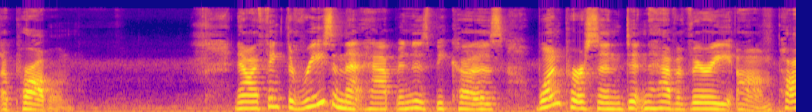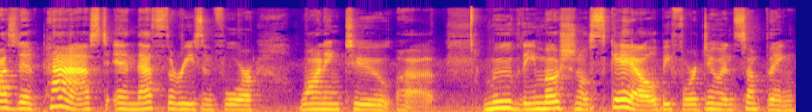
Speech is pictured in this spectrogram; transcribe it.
a problem. Now, I think the reason that happened is because one person didn't have a very um, positive past, and that's the reason for wanting to uh, move the emotional scale before doing something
